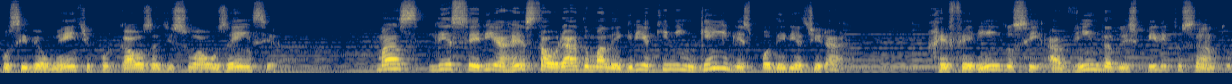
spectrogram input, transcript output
possivelmente por causa de sua ausência. Mas lhes seria restaurada uma alegria que ninguém lhes poderia tirar, referindo-se à vinda do Espírito Santo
